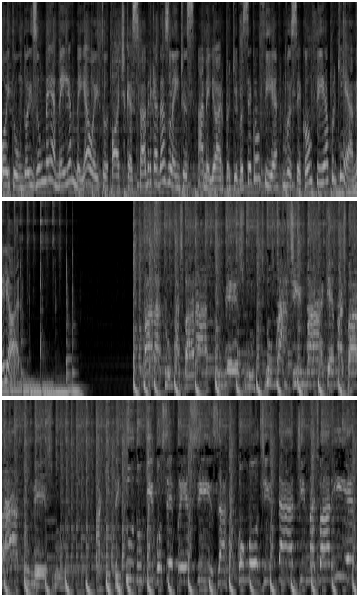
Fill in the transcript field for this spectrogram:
81216668. Óticas Fábrica das Lentes. A melhor porque você confia. Você confia porque é a melhor. Barato, mais barato mesmo. No Marte Martimag é mais barato mesmo. Aqui tem tudo o que você precisa. Comodidade, mais variedade.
